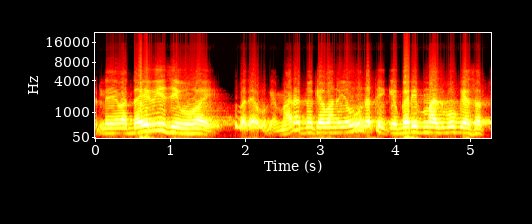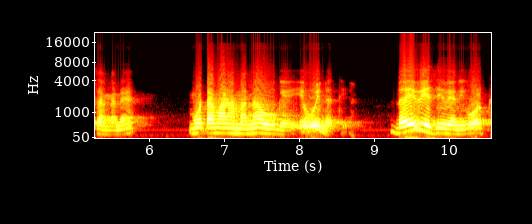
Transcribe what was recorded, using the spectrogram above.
એટલે એવા દૈવી જીવ હોય બધા ઉગે મહારાજનું કહેવાનું, એવું નથી કે ગરીબમાં જ ઉગે સત્સંગ અને મોટા માણસમાં ન ઉગે, એવું નથી. દૈવી જીવ એની ઓળખ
